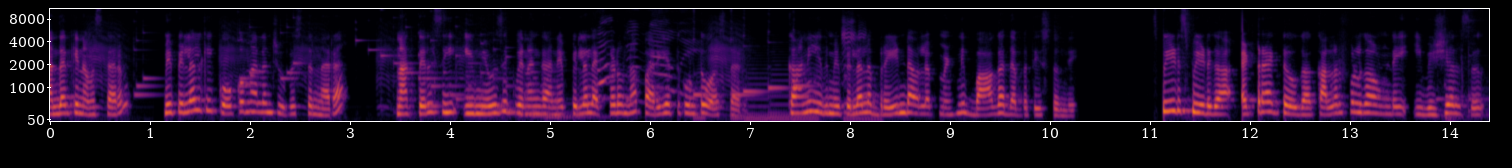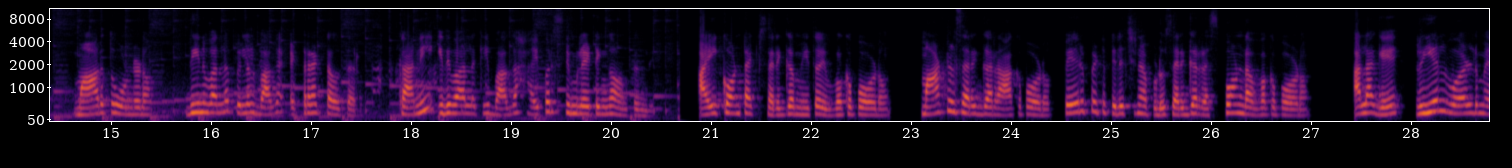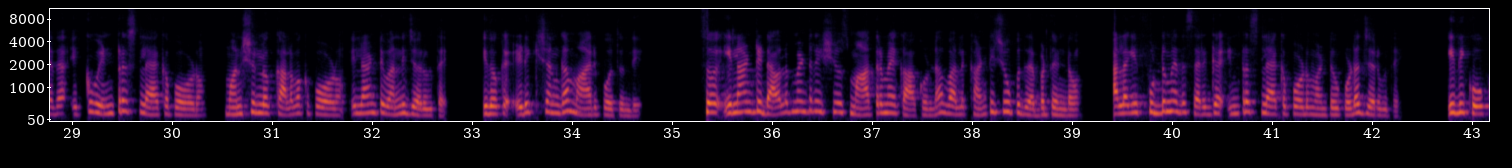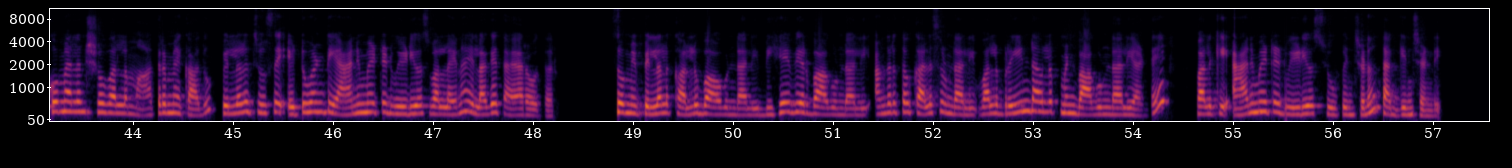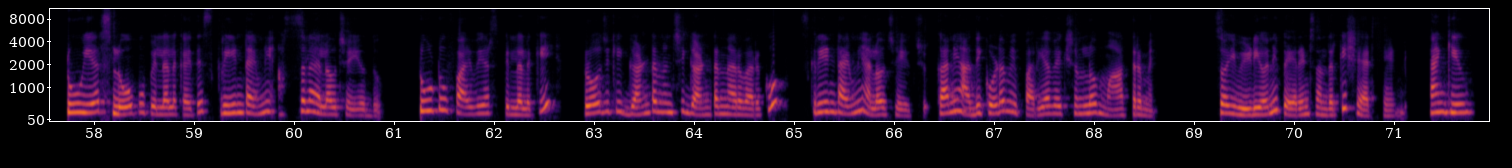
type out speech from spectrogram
అందరికీ నమస్కారం. మీ పిల్లలకి కోకో చూపిస్తున్నారా? నాకు తెలిసి ఈ మ్యూజిక్ వినంగానే పిల్లలు ఎక్కడున్నా పరిగెత్తుకుంటూ వస్తారు. కానీ ఇది మీ పిల్లల బ్రెయిన్ డెవలప్మెంట్ని బాగా దెబ్బతీస్తుంది. స్పీడ్ స్పీడ్గా అట్రాక్టివ్గా కలర్ఫుల్గా ఉండే ఈ విజువల్స్ మారుతూ ఉండడం దీనివల్ల పిల్లలు బాగా అట్రాక్ట్ అవుతారు. కానీ ఇది వాళ్ళకి బాగా హైపర్ స్టిమ్యులేటింగ్గా ఉంటుంది. ఐ కాంటాక్ట్ సరిగ్గా మీతో ఇవ్వకపోవడం మాటలు సరిగ్గా రాకపోవడం పేరు పెట్టి పిలిచినప్పుడు సరిగ్గా రెస్పాండ్ అవ్వకపోవడం అలాగే రియల్ వరల్డ్ మీద ఎక్కువ ఇంట్రెస్ట్ లేకపోవడం మనుషుల్లో కలవకపోవడం ఇలాంటివన్నీ జరుగుతాయి. ఇది ఒక ఎడిక్షన్గా మారిపోతుంది. సో ఇలాంటి డెవలప్మెంటల్ ఇష్యూస్ మాత్రమే కాకుండా వాళ్ళ కంటి చూపు దెబ్బతినడం అలాగే ఫుడ్ మీద సరిగ్గా ఇంట్రెస్ట్ లేకపోవడం వంటివి కూడా జరుగుతాయి. ఇది కోకో మెలన్ షో వల్ల మాత్రమే కాదు పిల్లలు చూసే ఎటువంటి యానిమేటెడ్ వీడియోస్ వల్ల అయినా ఇలాగే తయారవుతారు. సో మీ పిల్లల కళ్ళు బాగుండాలి బిహేవియర్ బాగుండాలి అందరితో కలిసి ఉండాలి వాళ్ళ బ్రెయిన్ డెవలప్మెంట్ బాగుండాలి అంటే వాళ్ళకి యానిమేటెడ్ వీడియోస్ చూపించడం తగ్గించండి. టూ ఇయర్స్ లోపు పిల్లలకైతే స్క్రీన్ టైంని అస్సలు అలౌ చేయొద్దు. టూ టు ఫైవ్ ఇయర్స్ పిల్లలకి రోజుకి గంట నుంచి గంటన్నర వరకు స్క్రీన్ టైంని అలౌ చేయొచ్చు. కానీ అది కూడా మీ పర్యవేక్షణలో మాత్రమే. సో ఈ వీడియోని పేరెంట్స్ అందరికీ షేర్ చేయండి. Thank you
